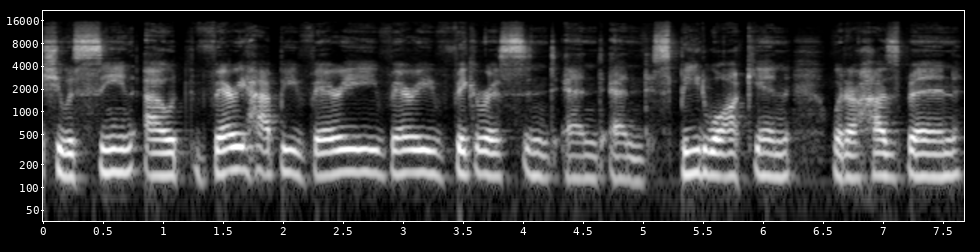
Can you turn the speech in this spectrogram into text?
she was seen out very happy, very very vigorous, and and and speed walking with her husband,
